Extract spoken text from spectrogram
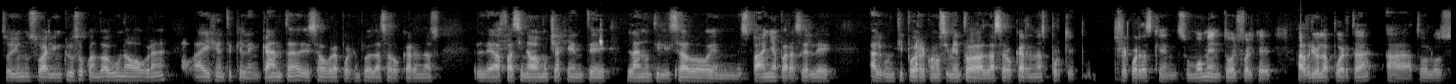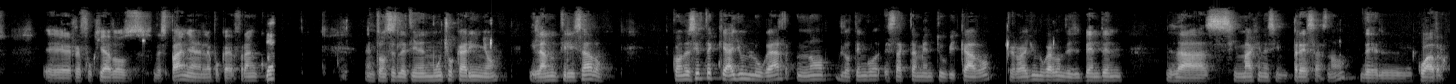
Soy un usuario. Incluso cuando hago una obra, hay gente que le encanta esa obra, por ejemplo, de Lázaro Cárdenas le ha fascinado a mucha gente, la han utilizado en España para hacerle algún tipo de reconocimiento a Lázaro Cárdenas, porque recuerdas que en su momento él fue el que abrió la puerta a todos los eh, refugiados de España en la época de Franco. Entonces le tienen mucho cariño y la han utilizado. Con decirte que hay un lugar, no lo tengo exactamente ubicado, pero hay un lugar donde venden las imágenes impresas, ¿no? Del cuadro.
